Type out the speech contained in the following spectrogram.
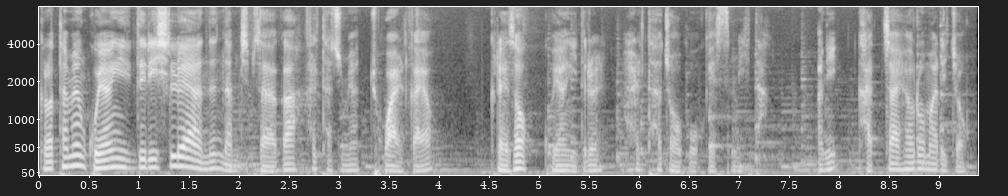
그렇다면 고양이들이 신뢰하는 남집사가 핥아주면 좋아할까요? 그래서 고양이들을 핥아줘 보겠습니다. 아니, 가짜 혀로 말이죠.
